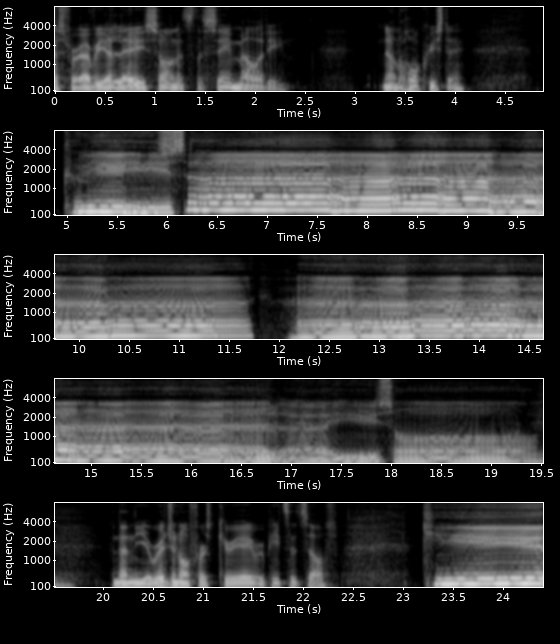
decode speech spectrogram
Notice for every eleison, it's the same melody. Now the whole Christe. Christa. Eleison. And then the original first Kyrie repeats itself. Eleison.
